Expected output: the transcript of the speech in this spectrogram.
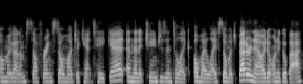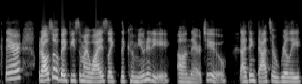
oh my God, I'm suffering so much. I can't take it. And then it changes into like, oh, my life's so much better now. I don't want to go back there. But also, a big piece of my why is like the community on there too. I think that's a really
